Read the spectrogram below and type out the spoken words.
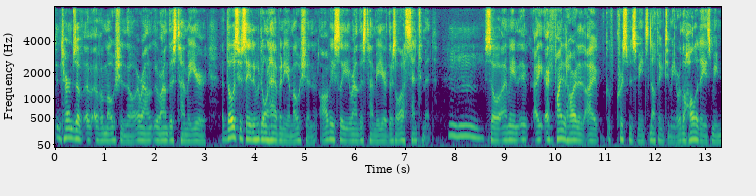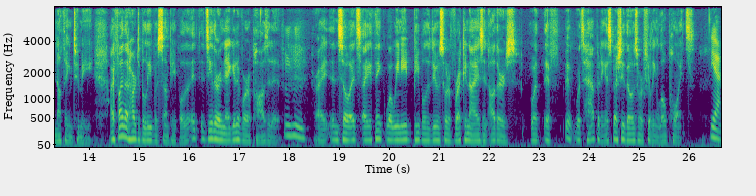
in terms of, of, of emotion though around around this time of year those who say that who don't have any emotion obviously around this time of year there's a lot of sentiment Mm-hmm. so i mean it, I, I find it hard that i christmas means nothing to me or the holidays mean nothing to me i find that hard to believe with some people it, it's either a negative or a positive Mm-hmm. right and so it's i think what we need people to do is sort of recognize in others what if, if what's happening especially those who are feeling low points Yeah.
